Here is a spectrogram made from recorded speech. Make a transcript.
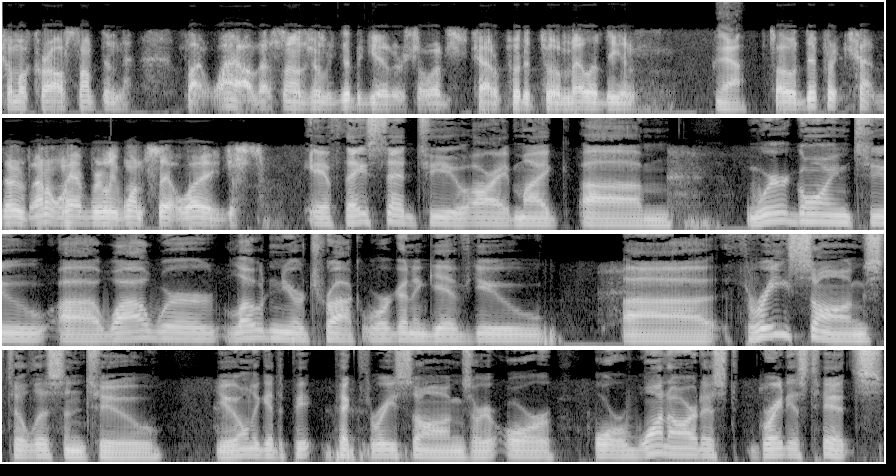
come across something it's like, wow, that sounds really good together. So I just kind of put it to a melody and Yeah. so different. There's, I don't have really one set way. Just If they said to you, "All right, Mike, um, we're going to uh, while we're loading your truck, we're going to give you uh, three songs to listen to. You only get to p- pick three songs, or or or one artist greatest hits.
